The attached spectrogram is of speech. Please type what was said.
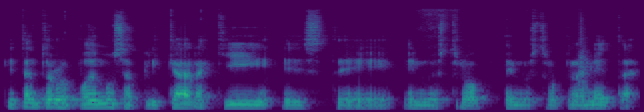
qué tanto lo podemos aplicar aquí este, en, nuestro, en nuestro planeta.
